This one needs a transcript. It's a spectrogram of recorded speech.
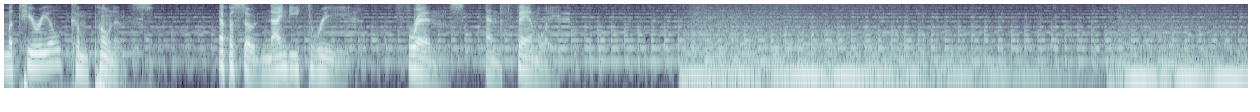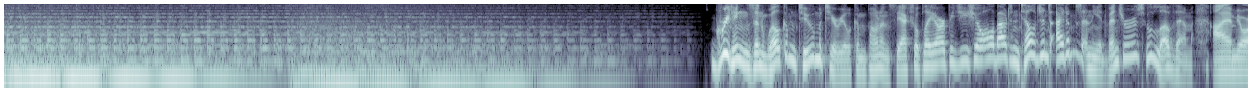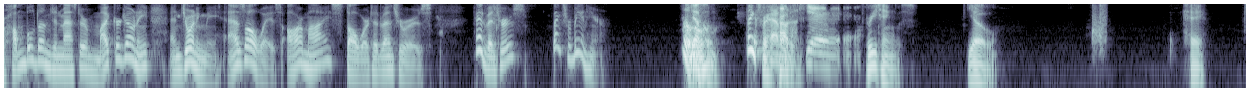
Material Components, Episode 93 Friends and Family. Greetings and welcome to Material Components, the actual play RPG show all about intelligent items and the adventurers who love them. I am your humble dungeon master, Mike Gargoni, and joining me, as always, are my stalwart adventurers. Hey, adventurers, thanks for being here. Oh, Yes. Thanks for having us. Yeah. Greetings. Yo. Hey.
